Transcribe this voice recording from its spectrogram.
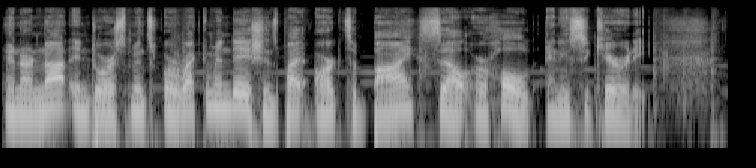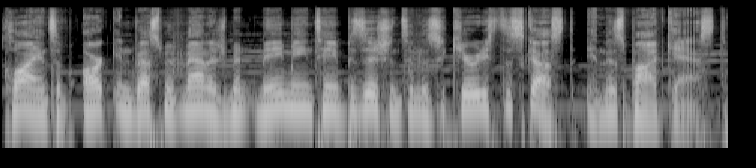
and are not endorsements or recommendations by ARK to buy, sell, or hold any security. Clients of ARK Investment Management may maintain positions in the securities discussed in this podcast.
